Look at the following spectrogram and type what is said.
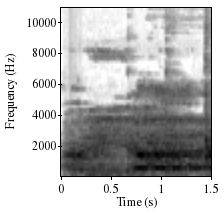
Yeah.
